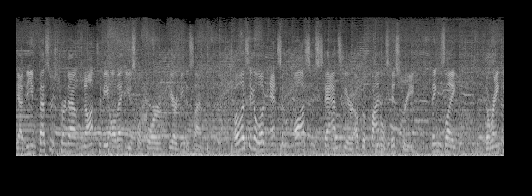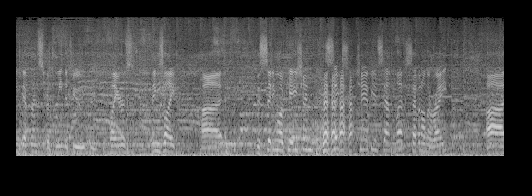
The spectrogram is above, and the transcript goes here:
yeah. The infestors turned out not to be all that useful for DRG this time. Well, let's take a look at some awesome stats here of the finals history. Things like the ranking difference between the two players. Things like uh, the sitting location. Six champions the left, seven on the right. Uh,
